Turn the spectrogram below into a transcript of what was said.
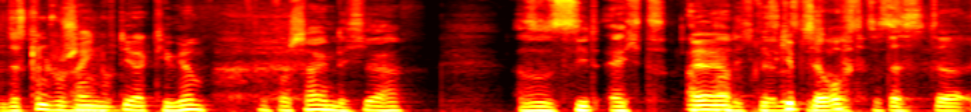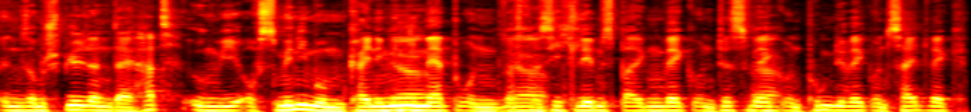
Das kannst du wahrscheinlich noch deaktivieren. Wahrscheinlich, ja. Also es sieht echt Äh, abartig das gibt es ja oft, Das- dass der in so einem Spiel dann der hat irgendwie aufs Minimum keine Ja. Minimap und was Ja. weiß ich, Lebensbalken weg und das weg Ja. und Punkte weg und Zeit weg.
